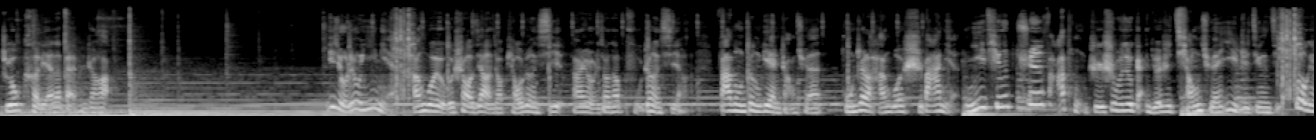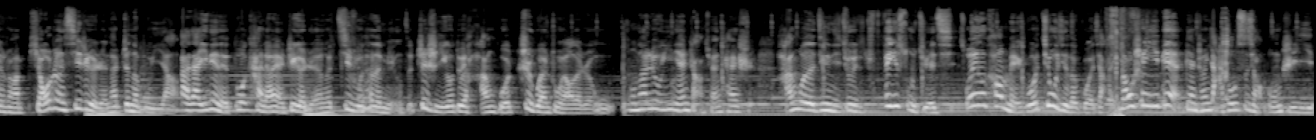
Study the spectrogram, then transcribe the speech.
只有可怜的百分之二。一九六一年，韩国有个少将叫朴正熙，当然有人叫他朴正熙哈，发动政变掌权，统治了韩国十八年。你一听军阀统治，是不是就感觉是强权抑制经济？可我跟你说，朴正熙这个人他真的不一样，大家一定得多看两眼这个人和记住他的名字，这是一个对韩国至关重要的人物。从他六一年掌权开始，韩国的经济就飞速崛起，从一个靠美国救济的国家，摇身一变变成亚洲四小龙之一。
